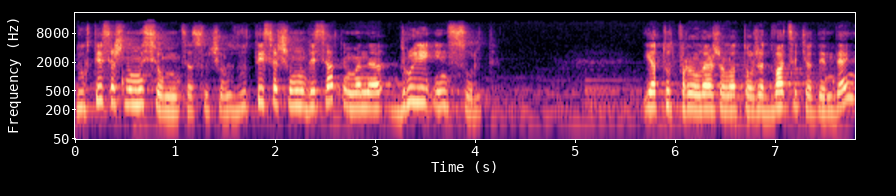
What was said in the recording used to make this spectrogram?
У 2007 це случилось. У 2010 у мене другий інсульт. Я тут пролежала теж 21 день.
